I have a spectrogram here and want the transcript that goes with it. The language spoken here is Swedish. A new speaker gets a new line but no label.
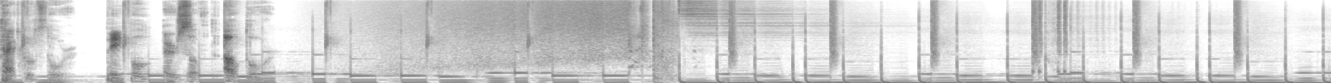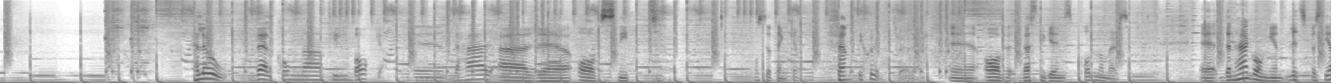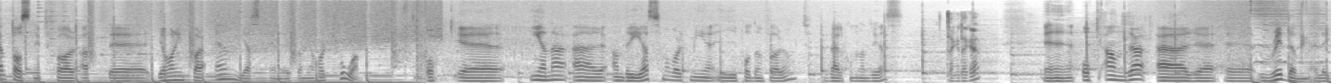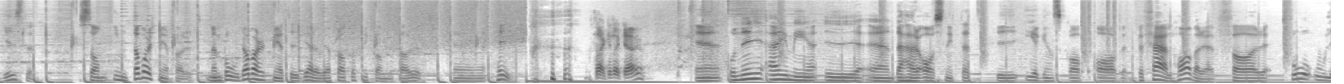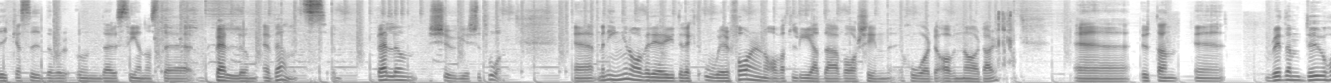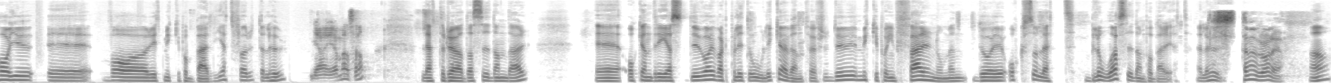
Tactical Store. Paintball Airsoft Outdoor.
Hello! Välkomna tillbaka. Eh, det här är eh, avsnitt, måste jag tänka, 57 tror jag eh, av Western Games poddnummers. Eh, den här gången lite speciellt avsnitt för att eh, jag har inte bara en gäst med mig utan jag har två. Och eh, ena är Andreas som har varit med i podden förut. Välkommen Andreas.
Tackar, tackar.
Eh, och andra är eh, Rhythm, eller Gisle, som inte har varit med förut, men borde ha varit med tidigare. Vi har pratat mycket om det förut. Eh, hej!
Tackar, tackar.
Eh, och ni är ju med i eh, det här avsnittet i egenskap av befälhavare för två olika sidor under senaste Bellum Events, Bellum 2022. Eh, Men ingen av er är ju direkt oerfaren av att leda varsin hård av nördar. Eh, utan eh, Rhythm, du har ju eh, varit mycket på berget förut, eller hur?
Jajamensan.
Lätt röda sidan där. Eh, och Andreas, du har ju varit på lite olika event, för du är mycket på Inferno, men du har ju också lett blåa sidan på berget, eller hur?
Stämmer bra det.
Ja.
